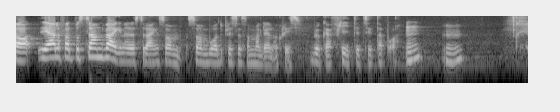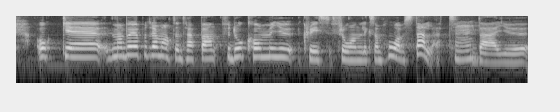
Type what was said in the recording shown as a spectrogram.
Ja, i alla fall på Strandvägen en restaurang som, som både prinsessan Madeleine och Chris brukar flitigt sitta på. Mm. Och eh, man börjar på Dramatentrappan för då kommer ju Chris från liksom hovstallet där ju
